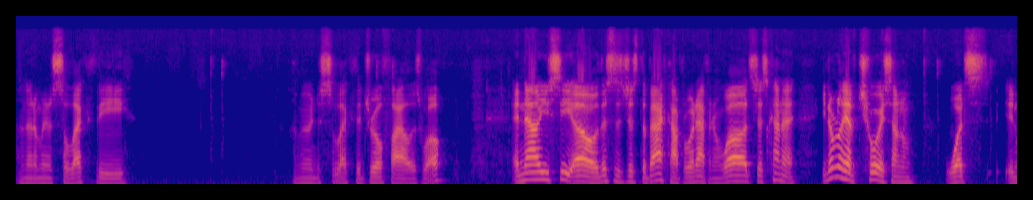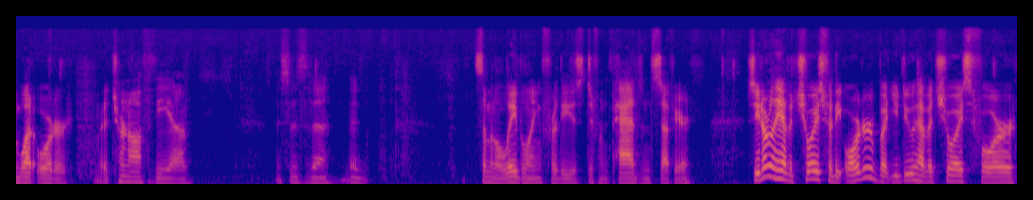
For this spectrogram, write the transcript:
And then I'm going to select the I'm going to select the drill file as well. And now you see, oh, this is just the back copper. What happened? Well, it's just kind of, you don't really have choice on what's in what order. I'm going to turn off the, uh, this is the, the, some of the labeling for these different pads and stuff here. So you don't really have a choice for the order, but you do have a choice for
